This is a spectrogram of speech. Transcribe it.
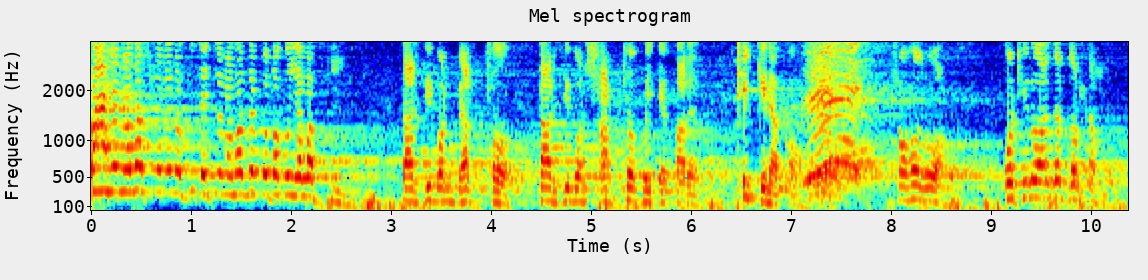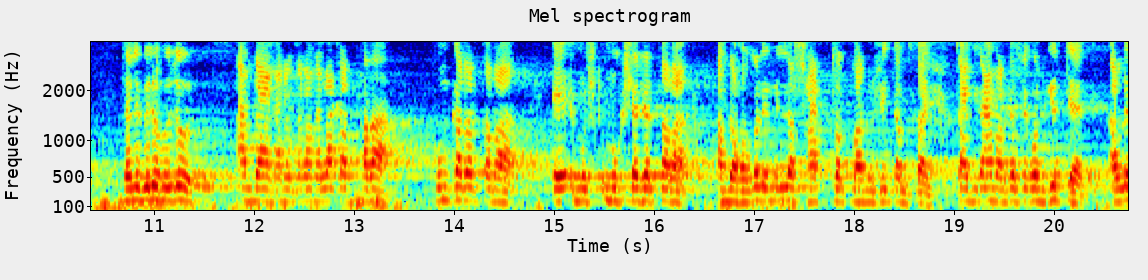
বাহে নামাজ পড়ে না ফুটাইছে নামাজের কথা কইয়া লাভ কি? তার জীবন ব্যর্থ তার জীবন সার্থক হইতে পারে ঠিক কিনা কম সহজ ওয়াজ। কঠিন ওয়াজের দরকার নেই। তাহলে বলে হুজুর আমরা এগারো গ্রাম এলাকার তারা ফুমকারের তারা মুখসারের তারা আমরা সকলে মিল্লা সার্থক মানুষ হইতাম চাই। তাই আমি আমার কাছে কোন গিয়ে আল্লাহ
